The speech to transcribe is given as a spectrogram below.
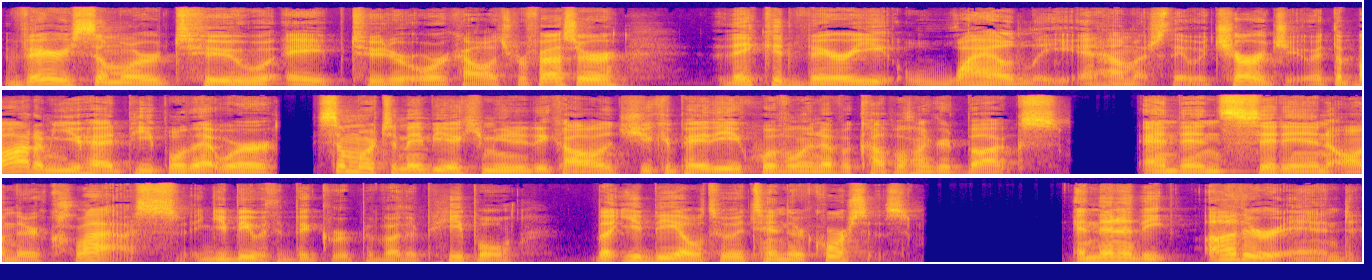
very similar to a tutor or a college professor, they could vary wildly in how much they would charge you. At the bottom, you had people that were similar to maybe a community college. You could pay the equivalent of a couple hundred bucks and then sit in on their class. You'd be with a big group of other people, but you'd be able to attend their courses. And then at the other end,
